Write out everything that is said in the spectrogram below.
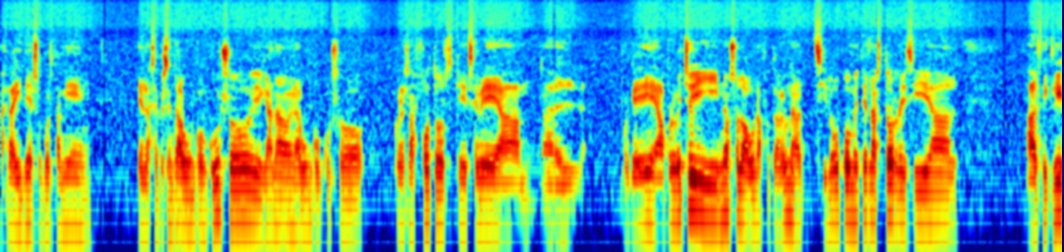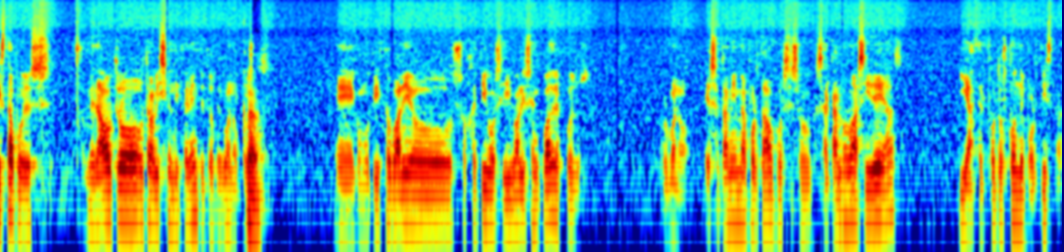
a raíz de eso pues también él he presentado a algún concurso y he ganado en algún concurso con esas fotos que se ve al... Porque aprovecho y no solo hago una foto de la luna, si luego puedo meter las torres y al, al ciclista, pues me da otro, otra visión diferente. Entonces, bueno, pues eh, como utilizo varios objetivos y varios encuadres, pues, pues bueno, eso también me ha aportado, pues eso, sacar nuevas ideas y hacer fotos con deportistas.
